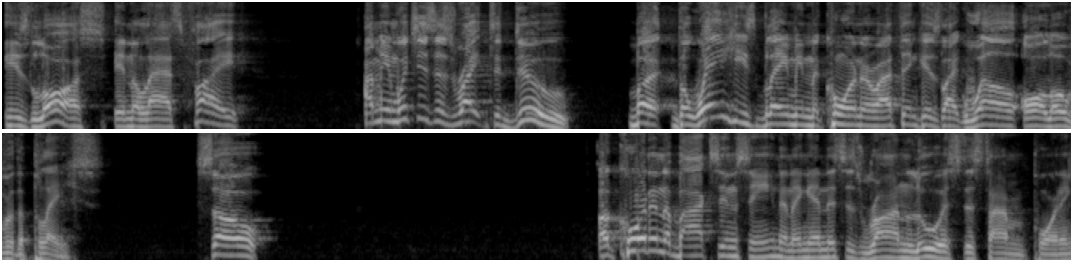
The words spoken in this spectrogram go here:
his loss in the last fight. I mean, which is his right to do, but the way he's blaming the corner, I think, is like well all over the place. So, according to Boxing Scene, and again, this is Ron Lewis this time reporting,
